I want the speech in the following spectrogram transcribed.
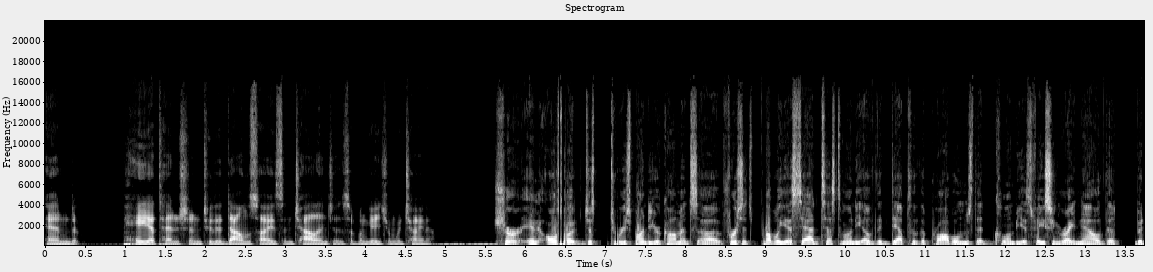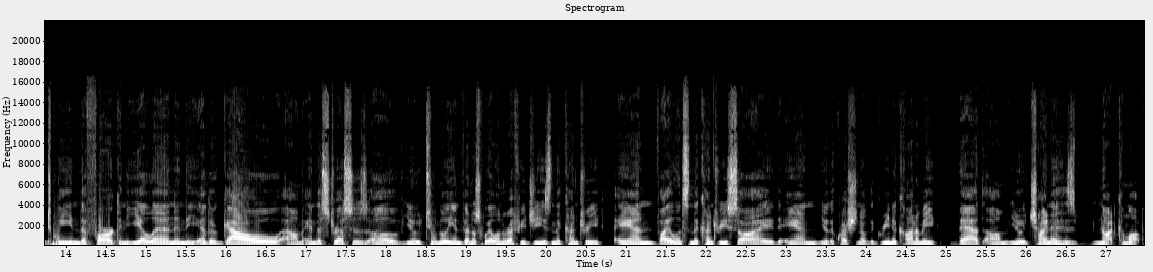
and pay attention to the downsides and challenges of engaging with China. Sure. And also, just to respond to your comments, uh, first, it's probably a sad testimony of the depth of the problems that Colombia is facing right now that between the FARC and the ELN and the other GAO um, and the stresses of, you know, 2 million Venezuelan refugees in the country and violence in the countryside and, you know, the question of the green economy that, um, you know, China has not come up.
